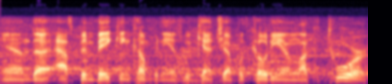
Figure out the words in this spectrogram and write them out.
and uh, Aspen Baking Company as we catch up with Cody and LaCouture.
